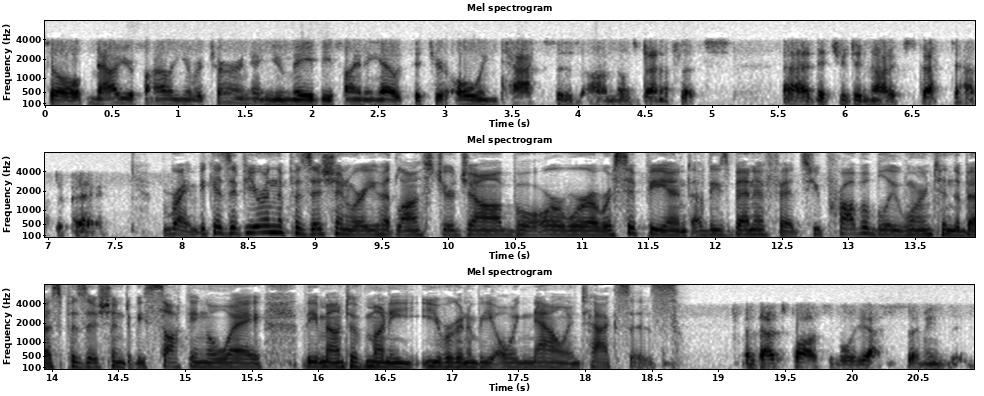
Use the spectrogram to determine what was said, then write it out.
So now you're filing a return and you may be finding out that you're owing taxes on those benefits uh, that you did not expect to have to pay. Right, because if you're in the position where you had lost your job or were a recipient of these benefits, you probably weren't in the best position to be socking away the amount of money you were going to be owing now in taxes. That's possible, yes. I mean,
